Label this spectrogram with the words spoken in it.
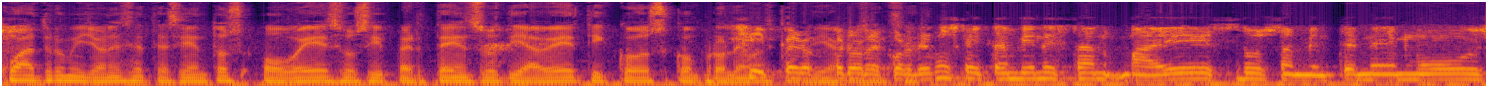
4 millones 700 obesos, hipertensos, diabéticos, con problemas Sí, pero, pero recordemos que ahí también están maestros, también tenemos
